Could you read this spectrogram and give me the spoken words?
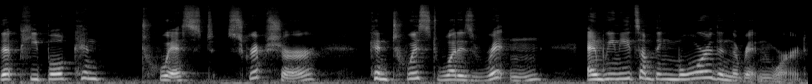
that people can twist scripture, can twist what is written and we need something more than the written word.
